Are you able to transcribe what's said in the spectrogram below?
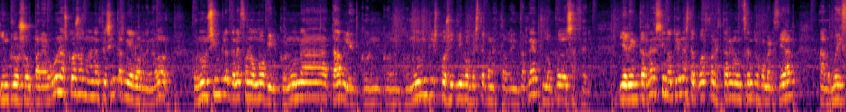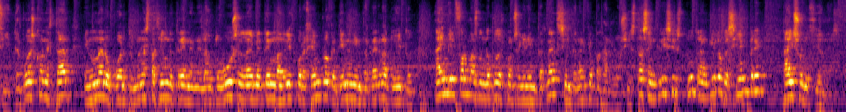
Incluso para algunas cosas no necesitas ni el ordenador, con un simple teléfono móvil, con una tablet, con, con un dispositivo que esté conectado a Internet, lo puedes hacer. Y el internet si no tienes te puedes conectar en un centro comercial al wifi, te puedes conectar en un aeropuerto, en una estación de tren, en el autobús, en la MT en Madrid, por ejemplo, que tienen internet gratuito. Hay mil formas donde puedes conseguir internet sin tener que pagarlo. Si estás en crisis, tú tranquilo que siempre hay soluciones.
